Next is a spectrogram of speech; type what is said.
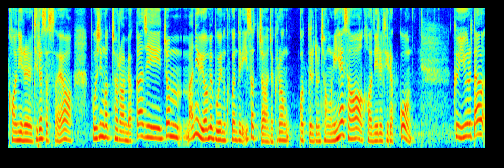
건의를 드렸었어요. 보신 것처럼 몇 가지 좀 많이 위험해 보이는 구간들이 있었죠. 이제 그런 것들을 좀 정리해서 건의를 드렸고 그 이후로 따로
